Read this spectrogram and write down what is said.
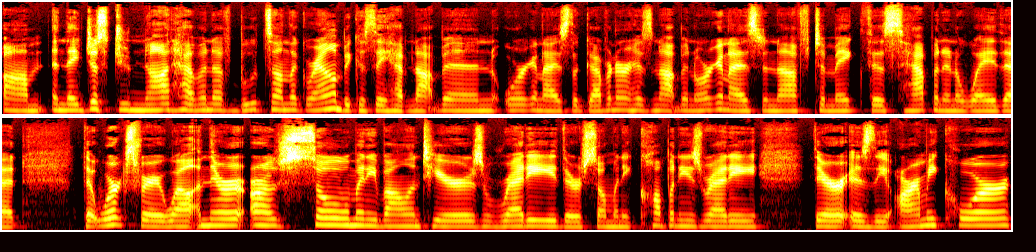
um, and they just do not have enough boots on the ground because they have not been organized the governor has not been organized enough to make this happen in a way that that works very well and there are so many volunteers ready. There's so many companies ready. There is the Army Corps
